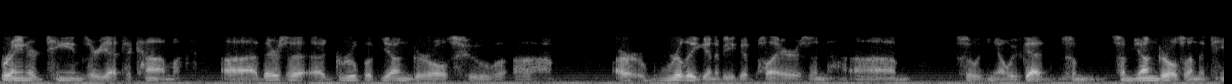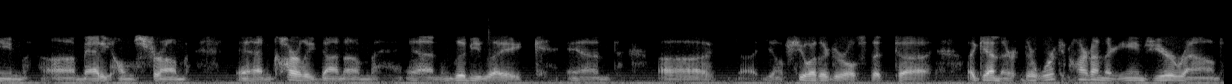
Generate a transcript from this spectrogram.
Brainerd teams are yet to come. Uh, there's a, a, group of young girls who uh, are really going to be good players, and um, so you know we've got some some young girls on the team, uh, Maddie Holmstrom and Carly Dunham and Libby Lake and uh, you know, a few other girls that, uh, again, they're they're working hard on their games year round.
